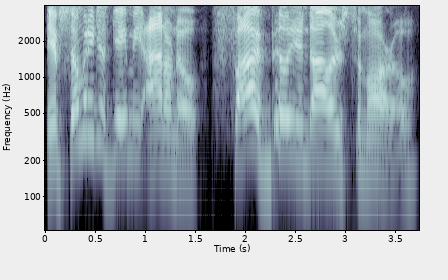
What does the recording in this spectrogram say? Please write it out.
if somebody just gave me, I don't know, five billion dollars tomorrow,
